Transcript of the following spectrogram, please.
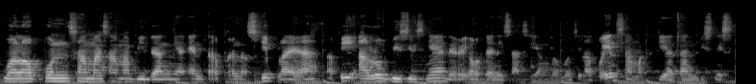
walaupun sama-sama bidangnya entrepreneurship lah ya, tapi alur bisnisnya dari organisasi yang Bang Bocil lakuin sama kegiatan bisnis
